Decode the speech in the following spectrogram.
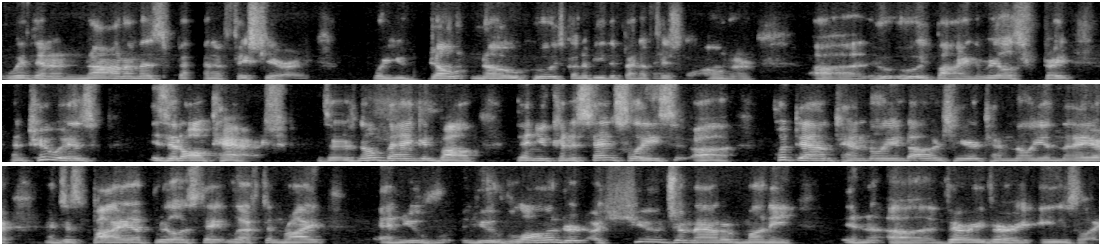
with an anonymous beneficiary, where you don't know who is going to be the beneficial owner uh, who, who is buying the real estate. And two is, is it all cash? If there's no bank involved, then you can essentially uh, put down $10 million here, 10 million there, and just buy up real estate left and right. And you've, you've laundered a huge amount of money in uh, very, very easily.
